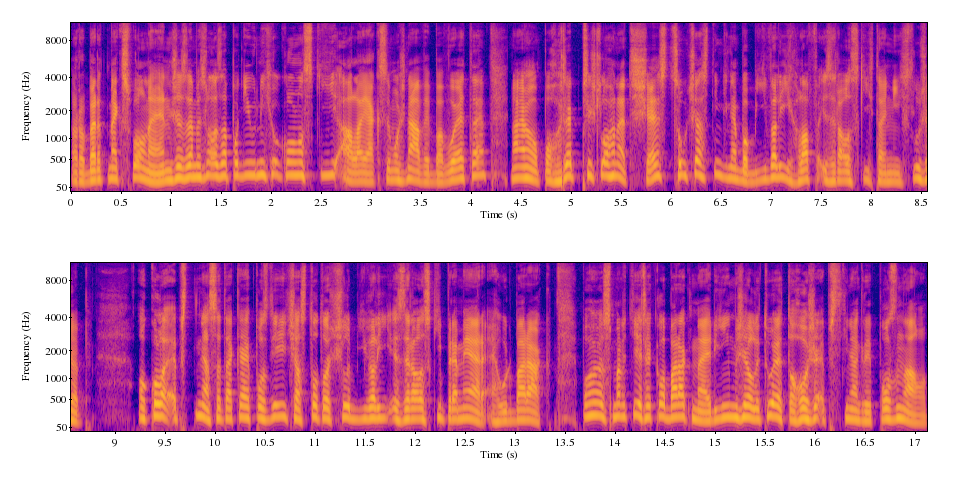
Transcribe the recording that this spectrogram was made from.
Robert Maxwell nejenže zemřel za podivných okolností, ale jak si možná vybavujete, na jeho pohřeb přišlo hned šest současných nebo bývalých hlav izraelských tajných služeb. Okolo Epsteina se také později často točil bývalý izraelský premiér Ehud Barak. Po jeho smrti řekl Barak médiím, že lituje toho, že Epsteina kdy poznal.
